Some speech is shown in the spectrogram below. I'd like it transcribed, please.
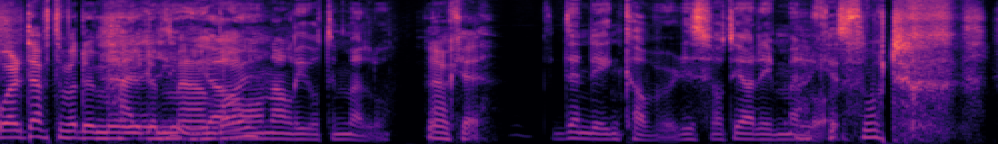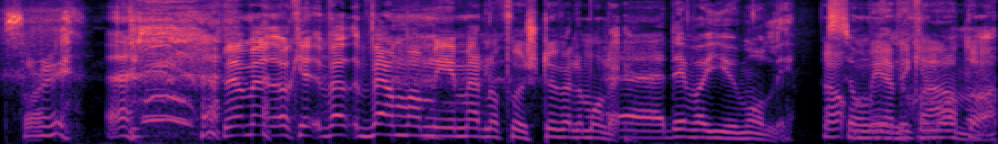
Året efter var du med och gjorde Halleluja har Manboy. hon aldrig gjort i Mello. Okej. Den är en cover, det är svårt att göra det i Mello. Okej, alltså. svårt. Sorry. Nej, men, v- Vem var med i Mello först, du eller Molly? Eh, det var ju Molly. Ja, Så med vilken låt då?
